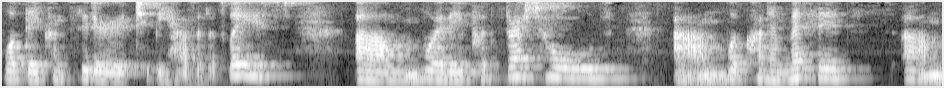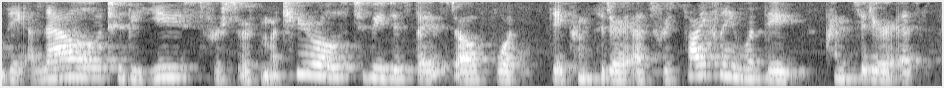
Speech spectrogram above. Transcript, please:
what they consider to be hazardous waste um, where they put thresholds um, what kind of methods um, they allow to be used for certain materials to be disposed of, what they consider as recycling, what they consider as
